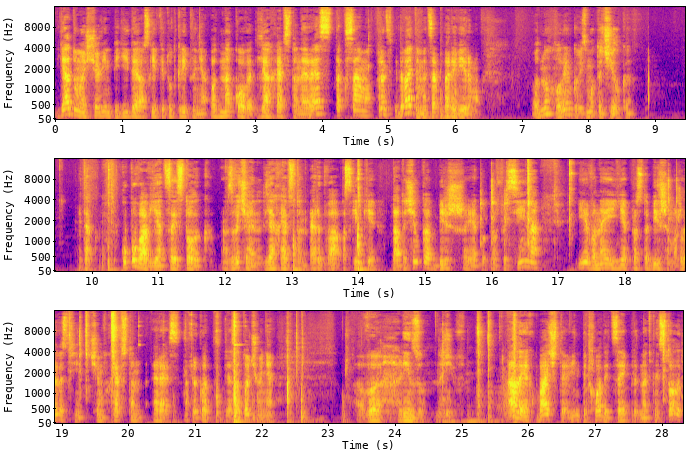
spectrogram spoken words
Я думаю, що він підійде, оскільки тут кріплення однакове для Hepston RS так само. В принципі, давайте ми це перевіримо. Одну хвилинку візьму точилки. І так, купував я цей столик, звичайно, для Hepston R2, оскільки та точилка більш якби, професійна, і в неї є просто більше можливостей, ніж в Hepston RS. Наприклад, для заточування в лінзу ножів. Але, як бачите, він підходить цей предметний столик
